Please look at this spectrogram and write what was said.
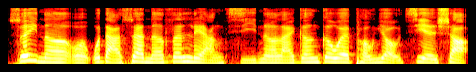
所以呢我我打算呢分两集呢来跟各位朋友介绍。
